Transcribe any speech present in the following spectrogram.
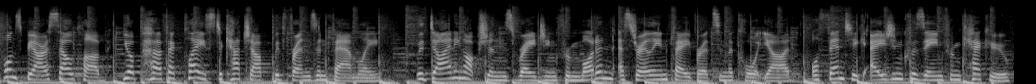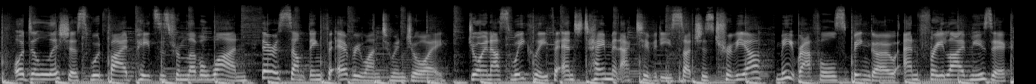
Hornsby RSL Club, your perfect place to catch up with friends and family. With dining options ranging from modern Australian favourites in the courtyard, authentic Asian cuisine from Keku, or delicious wood fired pizzas from Level 1, there is something for everyone to enjoy. Join us weekly for entertainment activities such as trivia, meat raffles, bingo, and free live music,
